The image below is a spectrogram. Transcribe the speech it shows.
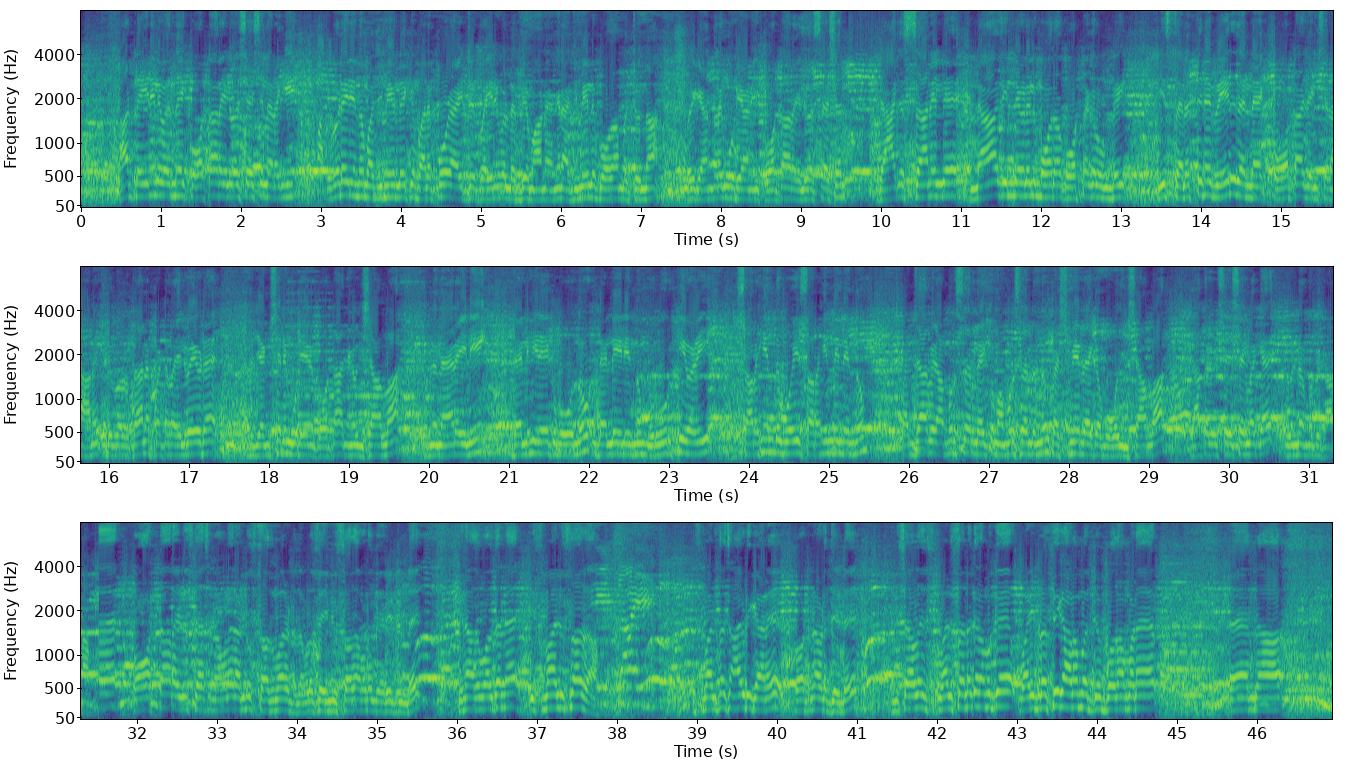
ആ ട്രെയിനിൽ വന്ന് റെയിൽവേ സ്റ്റേഷനിൽ ഇറങ്ങി. ഇവിടെ നിന്നും അജ്മീറിലേക്ക് പലപ്പോഴായിട്ട് ട്രെയിനുകൾ ലഭ്യമാണ്. അങ്ങനെ അജ്മീറിൽ പോകാൻ പറ്റുന്ന ഒരു കേന്ദ്രം കൂടിയാണ് ഈ കോട്ട റെയിൽവേ സ്റ്റേഷൻ. രാജസ്ഥാനിലെ എല്ലാ ജില്ലകളിലും ഓരോ കോട്ടകളുണ്ട്. ഈ സ്ഥലത്തിന്റെ പേര് തന്നെ കോട്ട ജംഗ്ഷനാണ് ഒരു പ്രധാനപ്പെട്ട റെയിൽവേയുടെ ഒരു ജംഗ്ഷനും കൂടിയാണ് കോട്ട. ഞങ്ങൾ ഇൻഷാല്ല ഒന്ന് നേരെ ഇനി ഡൽഹിയിലേക്ക് പോകുന്നു. ഡൽഹിയിൽ നിന്നും റൂർക്കി വഴി സർഹിന്ദ് പോയി സർഹിന്ദിൽ നിന്നും പഞ്ചാബിൽ അമൃത്സറിലേക്കും അമൃത്സറിൽ നിന്നും കശ്മീരിലേക്ക് പോകുന്നു ഇൻഷാല്ല യാത്ര വിശേഷങ്ങളൊക്കെ വീണ്ടും നമുക്ക് കാണാം. കോട്ട റെയിൽവേ സ്റ്റേഷൻ നമ്മളെ രണ്ട് ഉസ്താദുമാരുണ്ട്. നമ്മൾ സൈനി ഉസ്താദ് അവിടെ കയറിയിട്ടുണ്ട്. പിന്നെ അതുപോലെ തന്നെ ഇസ്മാൽ ഉസ്താദാ. ഇസ്മായിൽ ഉസ്താദ് ചായ കുടിക്കാണ് കോട്ടന്റെ അവിടെ എത്തിയിട്ട്. ഇസ്മായിൽ നമുക്ക് വൈറ്റ് ഡ്രസ്സിൽ കാണാൻ പറ്റും. ഇപ്പോൾ നമ്മുടെ എന്താ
